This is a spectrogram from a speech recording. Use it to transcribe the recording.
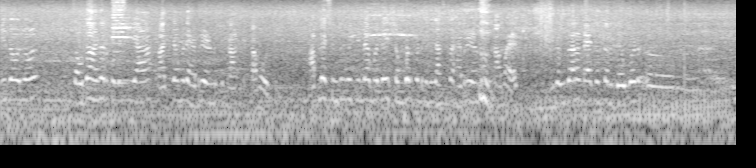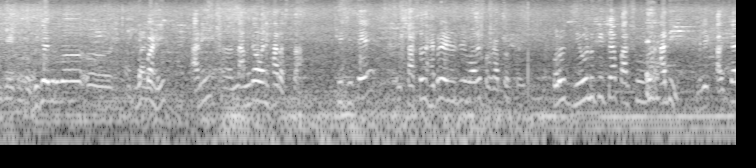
ही जवळजवळ चौदा हजार कोटी या राज्यामध्ये हायब्रिड एन्युटी का कामं होती. आपल्या सिंधुदुर्ग जिल्ह्यामध्ये शंभर कोटीपेक्षा जास्त हायब्रिड एन्युटी कामं आहेत. म्हणजे उदाहरण द्यायचं तर देवगड विजयदुर्ग. निपाणी. आणि नांदगाव आणि हा रस्ता की जिथे शासन हायब्रिड एन्युटीद्वारे प्रोग्राम करतोय. परंतु निवडणुकीच्या पार्श्वभूमीवर आधी म्हणजे खालच्या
